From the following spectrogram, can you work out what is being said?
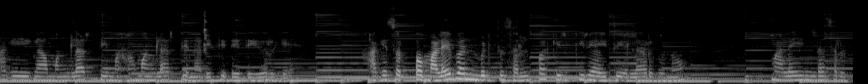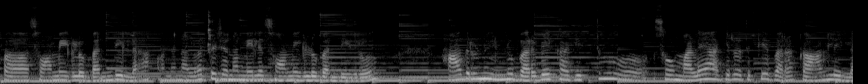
ಹಾಗೆ ಈಗ ಮಂಗಳಾರತಿ, ಮಹಾಮಂಗಳಾರತಿ ನಡೀತಿದೆ ದೇವ್ರಿಗೆ. ಹಾಗೆ ಸ್ವಲ್ಪ ಮಳೆ ಬಂದುಬಿಡ್ತು, ಸ್ವಲ್ಪ ಕಿರಿಕಿರಿ ಆಯಿತು ಎಲ್ಲರಿಗೂ ಮಳೆಯಿಂದ ಸ್ವಲ್ಪ ಸ್ವಾಮಿಗಳು ಬಂದಿಲ್ಲ. ಒಂದು ನಲವತ್ತು ಜನ ಮೇಲೆ ಸ್ವಾಮಿಗಳು ಬಂದಿದ್ದರು ಆದ್ರೂ ಇನ್ನೂ ಬರಬೇಕಾಗಿತ್ತು. ಸೊ, ಮಳೆ ಆಗಿರೋದಕ್ಕೆ ಬರೋಕ್ಕಾಗಲಿಲ್ಲ.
